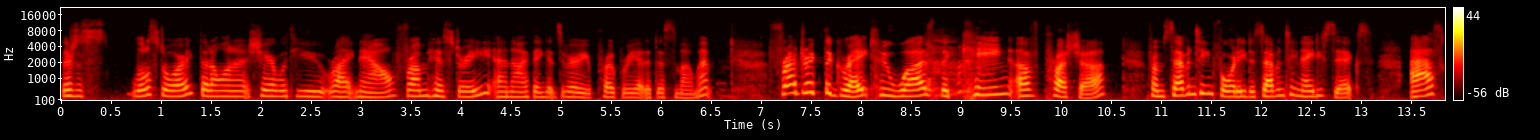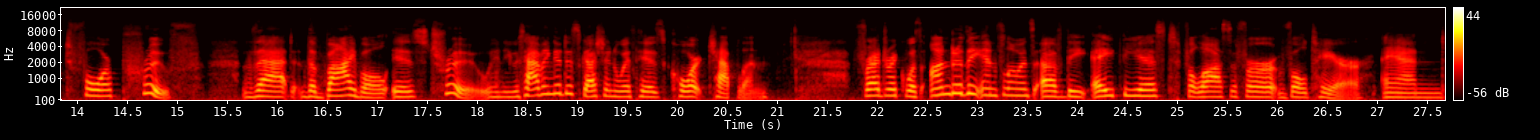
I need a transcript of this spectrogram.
There's a little story that I want to share with you right now from history, and I think it's very appropriate at this moment. Frederick the Great, who was the king of Prussia from 1740 to 1786, asked for proof that the Bible is true, and he was having a discussion with his court chaplain. Frederick was under the influence of the atheist philosopher Voltaire, and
